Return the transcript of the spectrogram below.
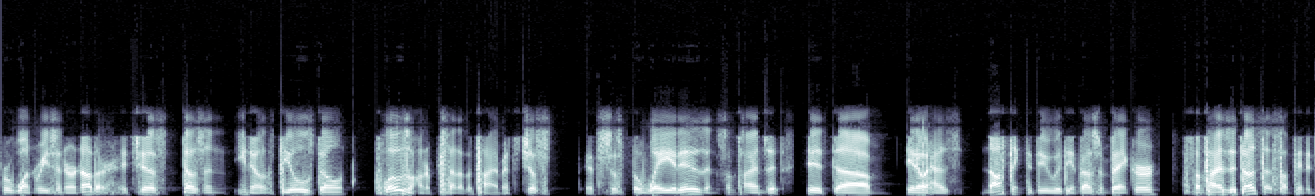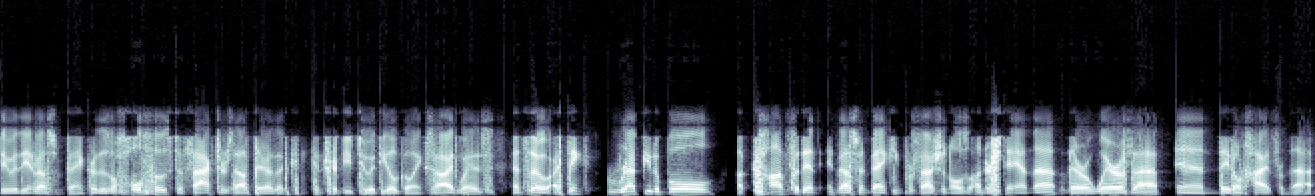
for one reason or another. It just doesn't, you know, deals don't close 100% of the time. It's just it's just the way it is and sometimes it it um you know, it has nothing to do with the investment banker. Sometimes it does have something to do with the investment banker. There's a whole host of factors out there that can contribute to a deal going sideways. And so I think reputable, uh, confident investment banking professionals understand that. They're aware of that and they don't hide from that.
